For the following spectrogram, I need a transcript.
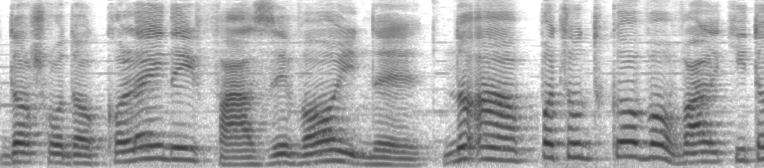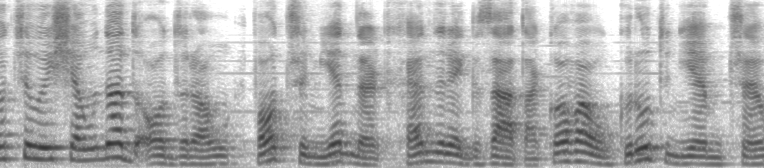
doszło do kolejnej fazy wojny. No a początkowo walki toczyły się nad Odrą, po czym jednak Henryk zaatakował Gród Niemczę.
